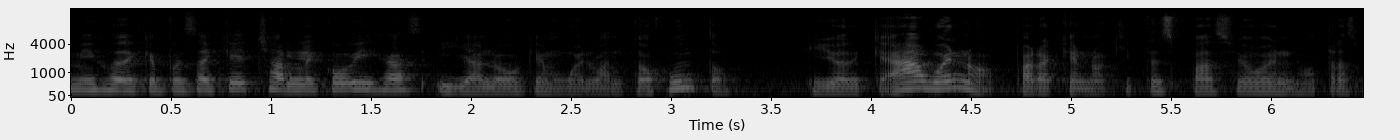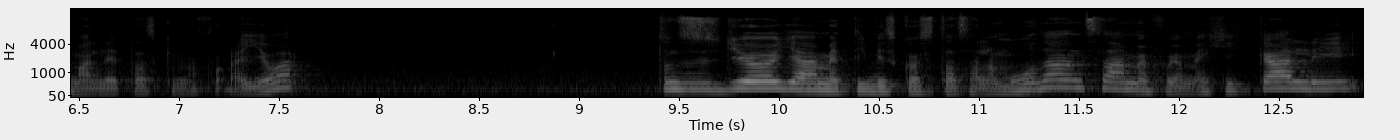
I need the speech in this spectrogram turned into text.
me dijo de que pues hay que echarle cobijas y ya luego que envuelvan todo junto. Y yo de que, ah, bueno, para que no quite espacio en otras maletas que me fuera a llevar. Entonces yo ya metí mis cositas a la mudanza, me fui a Mexicali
